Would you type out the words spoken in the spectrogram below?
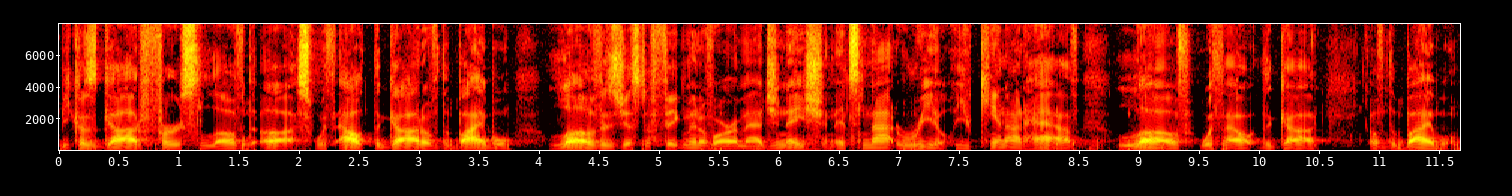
because God first loved us. Without the God of the Bible, love is just a figment of our imagination. It's not real. You cannot have love without the God of the Bible.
